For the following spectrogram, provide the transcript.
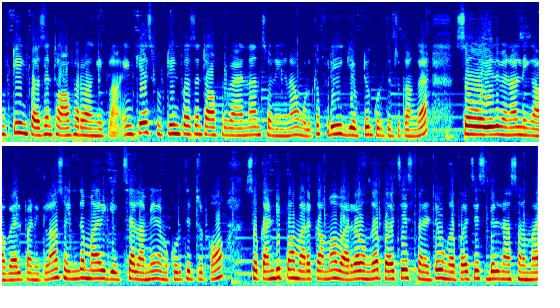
ஃபிஃப்டீன் பர்சன்ட் ஆஃபர் வாங்கிக்கலாம். In case fifteen percent offer வேண்டாம்னு சொன்னீங்கன்னா உங்களுக்கு ஃப்ரீ கிஃப்ட்டும் கொடுத்துட்ருக்காங்க. ஸோ எது வேணாலும் நீங்கள் அவைல் பண்ணிக்கலாம். ஸோ இந்த மாதிரி கிஃப்ட்ஸ் எல்லாமே நம்ம கொடுத்துட்ருக்கோம். ஸோ கண்டிப்பாக மறக்காமல் வரவங்க பர்ச்சேஸ் பண்ணிவிட்டு உங்கள் பர்ச்சேஸ் பில் நான் சொன்ன மாதிரி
